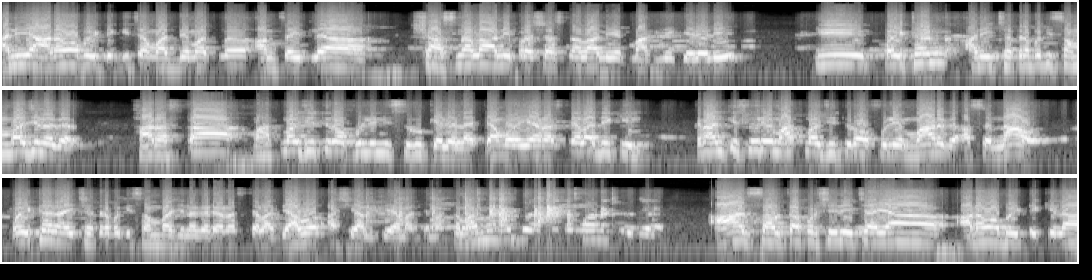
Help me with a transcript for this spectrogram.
आणि या आढावा बैठकीच्या माध्यमातून आमच्या इथल्या शासनाला आणि प्रशासनाला आम्ही एक मागणी केलेली की पैठण आणि छत्रपती संभाजीनगर हा रस्ता महात्मा ज्योतिराव फुलेंनी सुरू केलेला आहे. त्यामुळे या रस्त्याला देखील क्रांतीसूर्य महात्मा ज्योतिराव फुले मार्ग असं नाव पैठण आणि छत्रपती संभाजीनगर या रस्त्याला द्यावं अशी आमची या माध्यमातून आज सावता परिषदेच्या या आढावा बैठकीला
